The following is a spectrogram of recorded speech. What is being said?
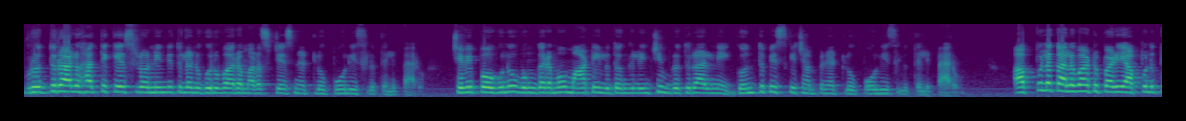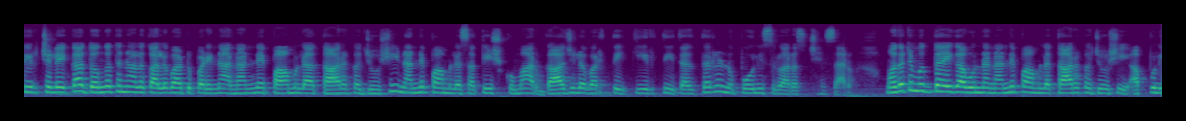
వృద్ధురాలు హత్య కేసులో నిందితులను గురువారం అరెస్ట్ చేసినట్లు పోలీసులు తెలిపారు. చెవిపోగులు ఉంగరము మాటీలు దొంగిలించి మృతురాలిని గొంతు పిసికి చంపినట్లు పోలీసులు తెలిపారు. అప్పులకు అలవాటు పడి అప్పులు తీర్చలేక దొంగతనాలకు అలవాటు పడిన నన్నె పాముల తారక జోషి నన్నెపాముల సతీష్ కుమార్ గాజులవర్తి కీర్తి తదితరులను పోలీసులు అరెస్ట్ చేశారు. మొదటి ముద్దాయిగా ఉన్న నన్నెపాముల తారక జోషి అప్పులు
